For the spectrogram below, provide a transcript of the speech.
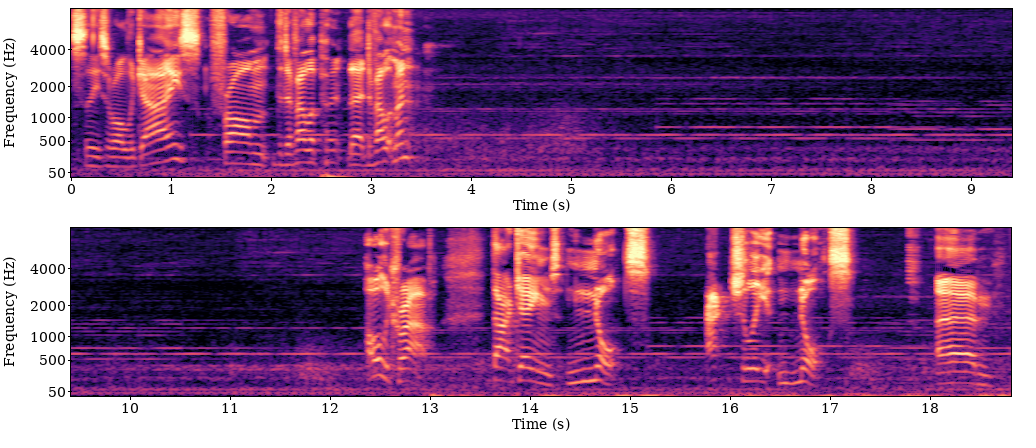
So these are all the guys from the development. The development. Holy crap! That game's nuts. Actually nuts. Um,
